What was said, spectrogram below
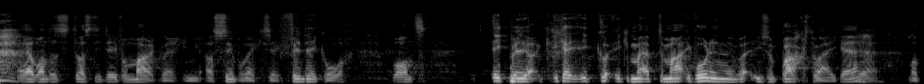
Hè, want dat is, dat is het idee van marktwerking, als simpelweg gezegd. Vind ik hoor. Want ik, ben, ik, ik, ik, heb te ik woon in, in zo'n prachtwijk. Hè? Wat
